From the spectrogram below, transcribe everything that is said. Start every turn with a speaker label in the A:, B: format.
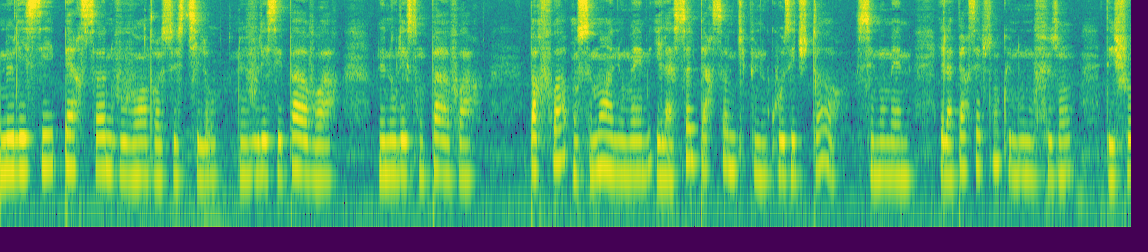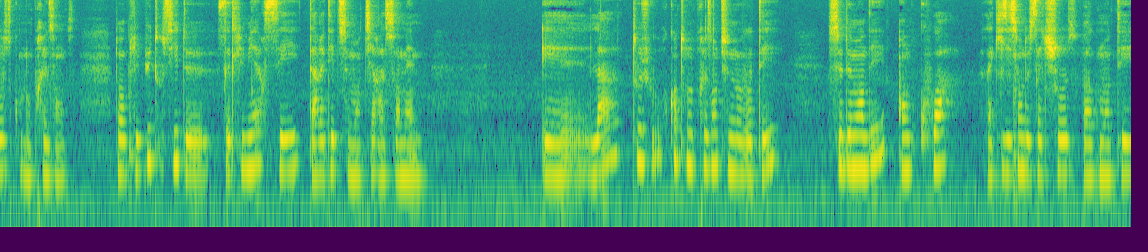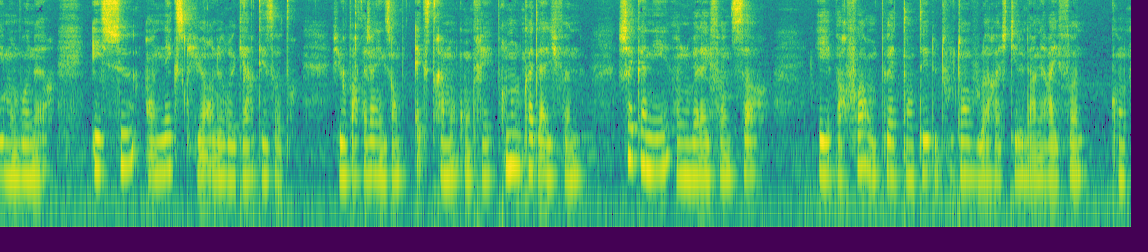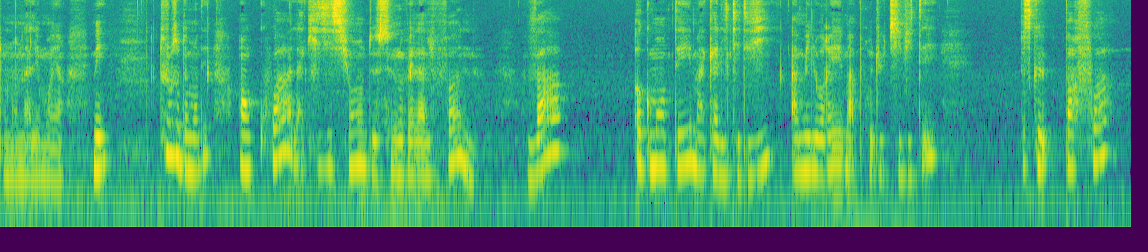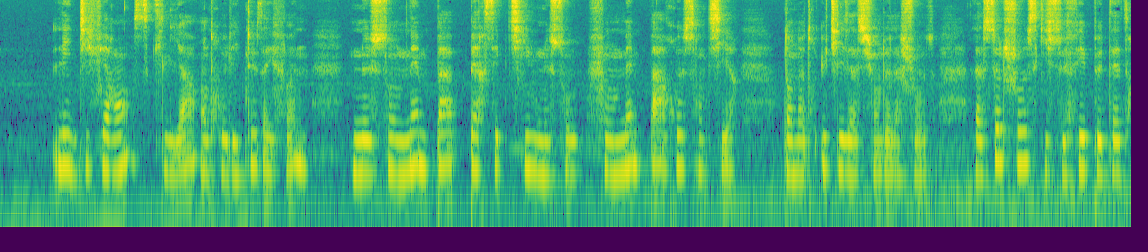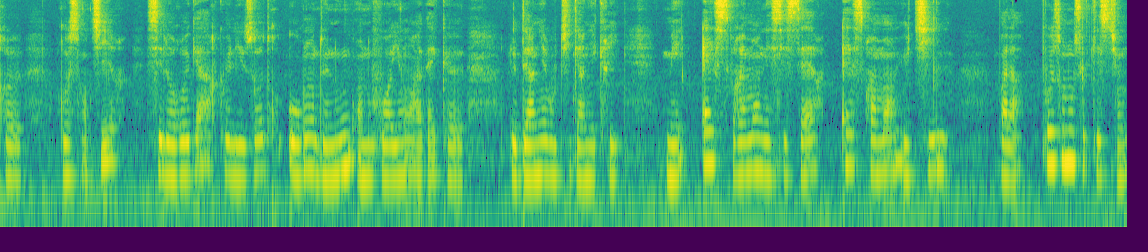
A: Ne laissez personne vous vendre ce stylo. Ne vous laissez pas avoir. Ne nous laissons pas avoir. Parfois, on se ment à nous-mêmes et la seule personne qui peut nous causer du tort, c'est nous-mêmes et la perception que nous nous faisons des choses qu'on nous présente. Donc le but aussi de cette lumière, c'est d'arrêter de se mentir à soi-même. Et là, toujours, quand on nous présente une nouveauté, se demander en quoi l'acquisition de cette chose va augmenter mon bonheur, et ce, en excluant le regard des autres. Je vais vous partager un exemple extrêmement concret. Prenons le cas de l'iPhone. Chaque année, un nouvel iPhone sort. Et parfois, on peut être tenté de tout le temps vouloir acheter le dernier iPhone quand on en a les moyens. Mais toujours se demander en quoi l'acquisition de ce nouvel iPhone va augmenter ma qualité de vie, améliorer ma productivité. Parce que parfois, les différences qu'il y a entre les deux iPhones ne sont même pas perceptibles, ne se font même pas ressentir dans notre utilisation de la chose. La seule chose qui se fait peut-être euh, ressentir, c'est le regard que les autres auront de nous en nous voyant avec euh, le dernier outil, dernier cri. Mais est-ce vraiment nécessaire? Est-ce vraiment utile? Voilà, posons-nous cette question.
